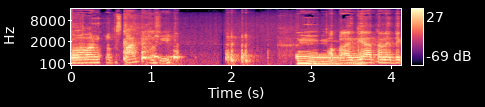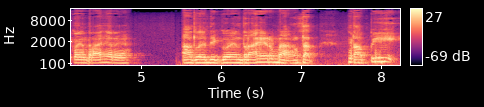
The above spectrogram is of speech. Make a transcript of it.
melawan klub Spanyol sih hmm, Apalagi Atletico yang terakhir ya. Atletico yang terakhir bangsat. Tapi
